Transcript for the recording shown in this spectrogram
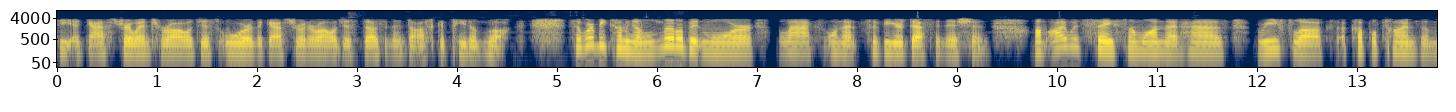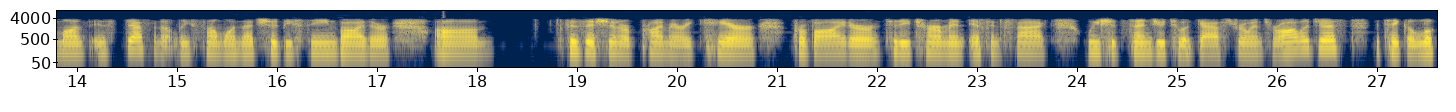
see a gastroenterologist or the gastroenterologist does an endoscopy to look. So we're becoming a little bit more lax on that severe definition. Um, I would say someone that has reflux a couple times a month is definitely someone that should be seen by their um, physician or primary care provider to determine if in fact we should send you to a gastroenterologist to take a look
